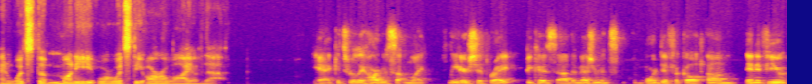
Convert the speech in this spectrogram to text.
and what's the money or what's the ROI of that? Yeah, it gets really hard with something like leadership, right? Because uh, the measurement's more difficult. Um, and if you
